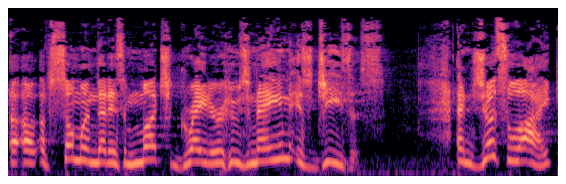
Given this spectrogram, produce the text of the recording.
of someone that is much greater, whose name is Jesus. And just like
